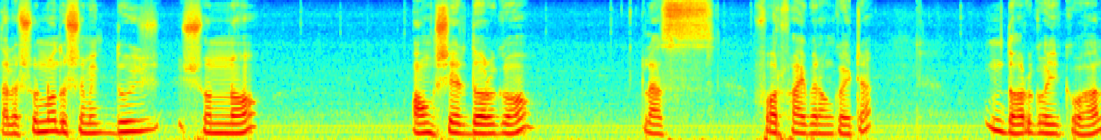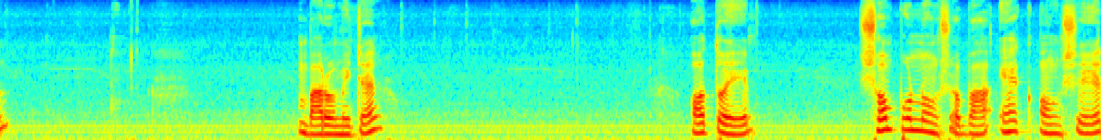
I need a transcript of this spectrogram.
তাহলে শূন্য দশমিক দুই শূন্য অংশের দৈর্ঘ্য ক্লাস ফোর ফাইভের অঙ্ক এটা। দৈর্ঘ্য ইকুয়াল বারো মিটার। অতএব সম্পূর্ণ অংশ বা এক অংশের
